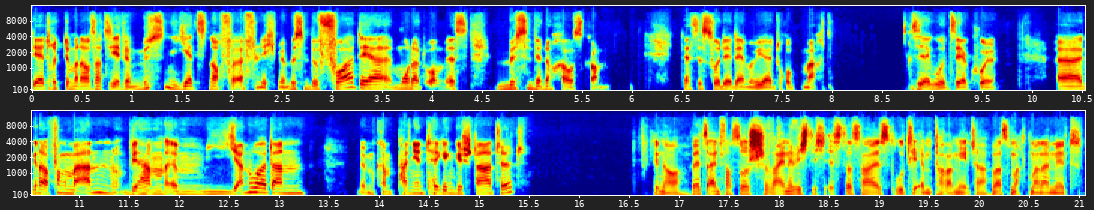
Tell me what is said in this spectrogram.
der drückte mal raus, sagte, ja, wir müssen jetzt noch veröffentlichen. Wir müssen, bevor der Monat um ist, müssen wir noch rauskommen. Das ist so der, der immer wieder Druck macht. Sehr gut, sehr cool. Äh, genau, fangen wir mal an. Wir haben im Januar dann mit dem Kampagnentagging gestartet. Genau, weil es einfach so schweinewichtig ist. Das heißt UTM-Parameter. Was macht man damit?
